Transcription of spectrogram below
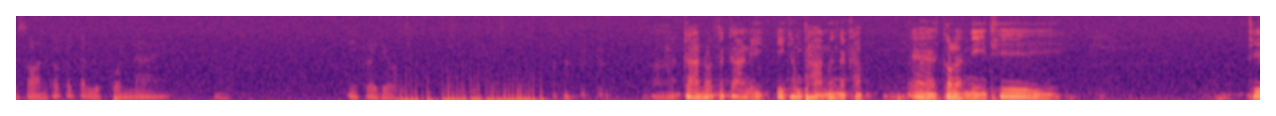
ำสอนเขาก็จะหลุดพ้นได้ มีประโยชน์การรัตการอีกอีกคำถามหนึ่งนะครับกรณีที่ที่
